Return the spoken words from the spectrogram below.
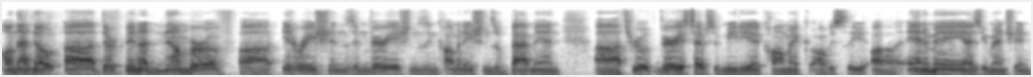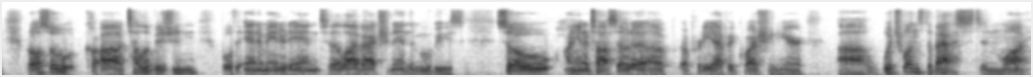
on that note, uh, there have been a number of uh, iterations and variations and combinations of Batman uh, through various types of media, comic, obviously, uh, anime, as you mentioned, but also uh, television, both animated and to live action and the movies. So I'm going to toss out a, a, pretty epic question here. Uh, which one's the best and why?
